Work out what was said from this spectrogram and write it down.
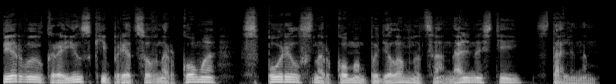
Первый украинский предсовнаркома спорил с наркомом по делам национальностей Сталиным.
